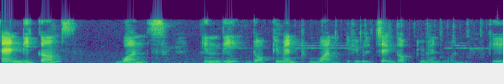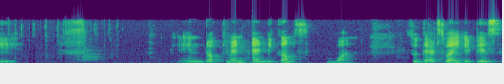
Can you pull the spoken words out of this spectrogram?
Andy comes once in the document 1 if you will check document 1 okay. In document Andy comes 1 so that's why it is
